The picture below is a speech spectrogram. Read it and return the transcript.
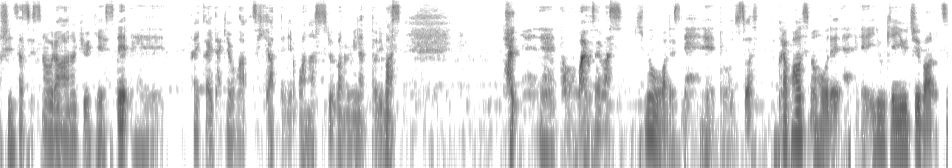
診察室の裏側の休憩室で、えー、内科医多教が好き勝手にお話しする番組になっております。はい、えっ、ー、と、おはようございます。昨日はですね、えっ、ー、と、実はクラブハウスの方で、え医療系 YouTuber の集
